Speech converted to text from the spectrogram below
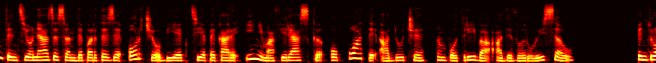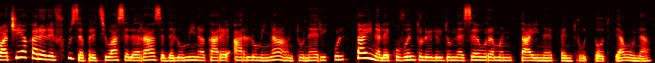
intenționează să îndepărteze orice obiecție pe care inima firească o poate aduce împotriva adevărului său. Pentru aceia care refuză prețioasele raze de lumină care ar lumina întunericul, tainele cuvântului lui Dumnezeu rămân taine pentru totdeauna.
